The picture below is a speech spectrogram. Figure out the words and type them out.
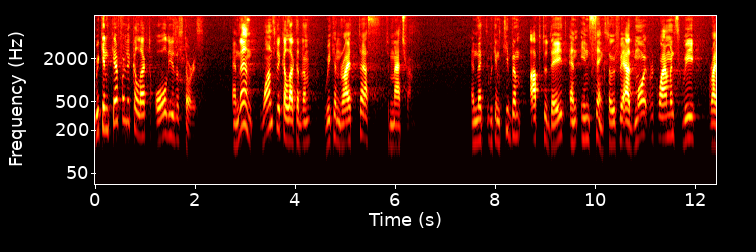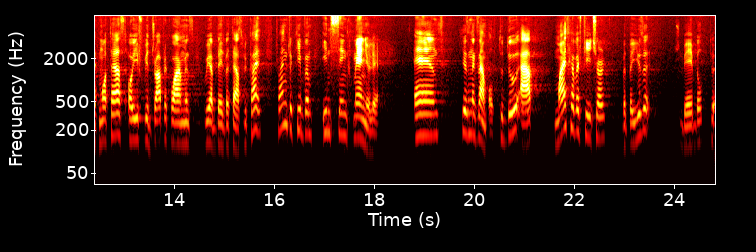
We can carefully collect all user stories. And then, once we collected them, we can write tests to match them. And that we can keep them up to date and in sync. So if we add more requirements, we write more tests, or if we drop requirements, we update the tests. We're trying to keep them in sync manually. And here's an example. To-do app might have a feature that the user should be able to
